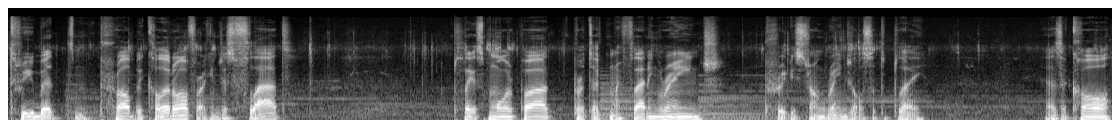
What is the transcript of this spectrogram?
three bet and probably call it off, or I can just flat. Play a smaller pot, protect my flatting range. Pretty strong range also to play. As a call.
